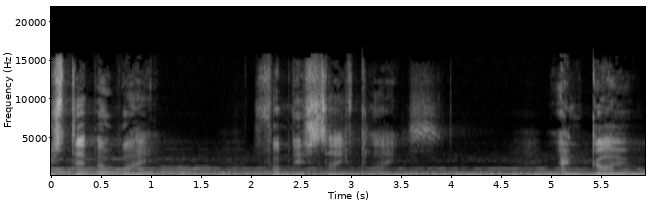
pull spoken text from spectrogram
to step away from this safe place and go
